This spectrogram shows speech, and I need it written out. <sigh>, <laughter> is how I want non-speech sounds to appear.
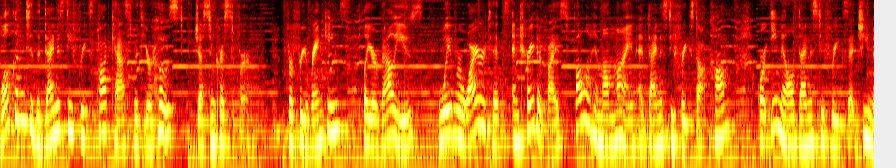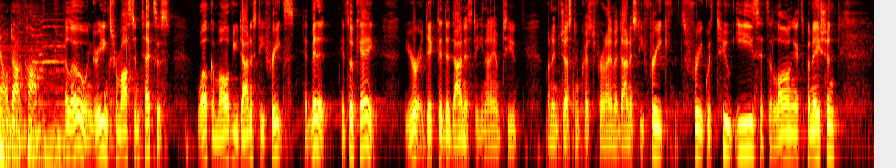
Welcome to the Dynasty Freaks podcast with your host, Justin Christopher. For free rankings, player values, waiver wire tips, and trade advice, follow him online at dynastyfreaks.com or email dynastyfreaks at gmail.com. Hello and greetings from Austin, Texas. Welcome, all of you Dynasty freaks. Admit it, it's okay. You're addicted to Dynasty, and I am too. My name's Justin Christopher, and I'm a Dynasty freak. It's freak with two E's. It's a long explanation.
